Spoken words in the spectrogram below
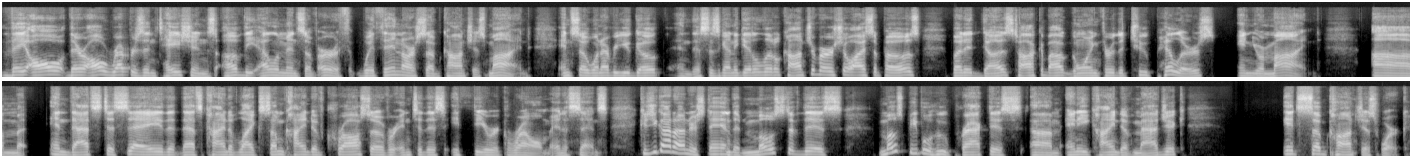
they all they're all representations of the elements of earth within our subconscious mind. And so whenever you go and this is going to get a little controversial i suppose but it does talk about going through the two pillars in your mind. Um and that's to say that that's kind of like some kind of crossover into this etheric realm in a sense. Because you got to understand that most of this most people who practice um, any kind of magic it's subconscious work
